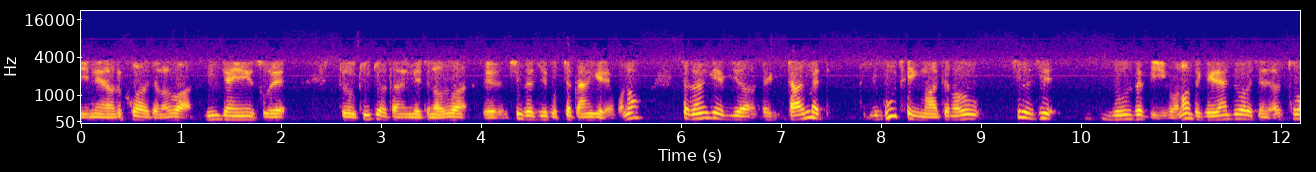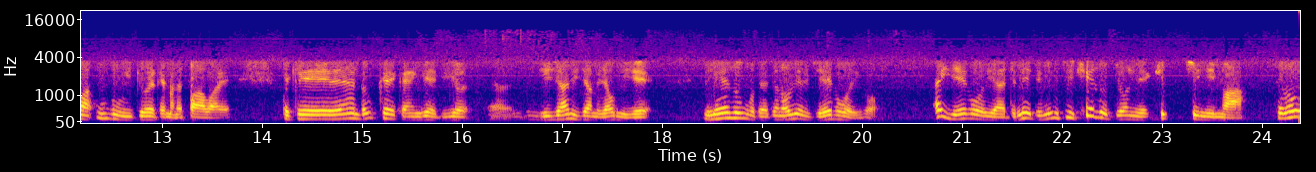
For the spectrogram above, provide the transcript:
ရေးနဲ့နောက်တစ်ခုကကျွန်တော်တို့ကဒီတိုင်းရေးဆိုတဲ့သူကျူးကျော်တိုင်းနဲ့ကျွန်တော်တို့က88ကိုတက်တန်းခဲ့တယ်ပေါ့နော်တက်တန်းခဲ့ပြီးတော့ဒါပေမဲ့အခုချိန်မှာကျွန်တော်တို့88ရိုးစက်ပြီးပေါ့နော်တကယ်တမ်းပြောလို့ရှိရင်သူကဥပကိုကြီးပြောတဲ့အထဲမှာလည်းပါပါတယ်တကယ်တမ်းဒုက္ခကံခဲ့ပြီးတော့ဒီကြားနေကြမရောက်နေတဲ့အနည်းဆုံးပေါ့ကျွန်တော်တို့ရဲဘော်ကြီးပေါ့ အဲ့ရဲဘော်ကြီးကဒီနေ့ဒီနေ့ရှိခေလို့ပြောနေတဲ့ချိန်ဒီမှာကျွန်တော်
